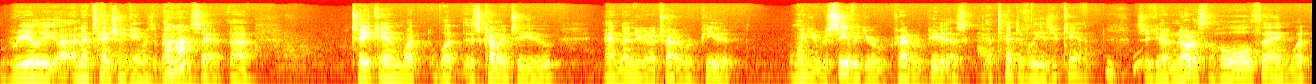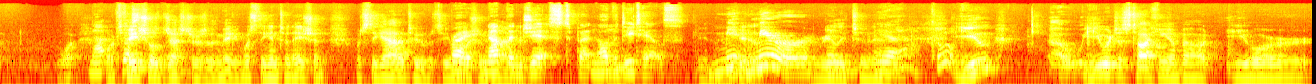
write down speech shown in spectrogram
really uh, an attention game is a better way Uh-huh. to say it. Uh, take in what what is coming to you, and then you're going to try to repeat it. When you receive it, you're trying to repeat it as attentively as you can. So you got to notice the whole thing. What what Mm-hmm. Not what just- facial gestures are they making? What's the intonation? What's the attitude? What's the Right, emotion? not the behind gist, but all the details. it? mi- Really- mirror. Really and- tune in. Yeah. Yeah, cool. You, uh, you were just talking about your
